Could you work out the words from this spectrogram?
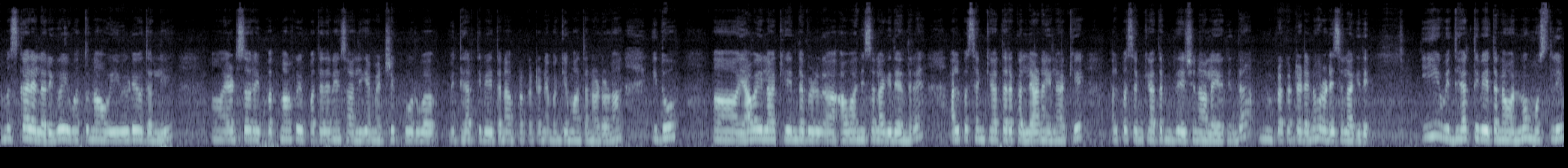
ನಮಸ್ಕಾರ ಎಲ್ಲರಿಗೂ. ಇವತ್ತು ನಾವು ಈ ವಿಡಿಯೋದಲ್ಲಿ ಎರಡು ಸಾವಿರದ ಇಪ್ಪತ್ತ್ನಾಲ್ಕು ಇಪ್ಪತ್ತೈದನೇ ಸಾಲಿಗೆ ಮೆಟ್ರಿಕ್ ಪೂರ್ವ ವಿದ್ಯಾರ್ಥಿ ವೇತನ ಪ್ರಕಟಣೆ ಬಗ್ಗೆ ಮಾತನಾಡೋಣ. ಇದು ಯಾವ ಇಲಾಖೆಯಿಂದ ಬಿಡು ಆಹ್ವಾನಿಸಲಾಗಿದೆ ಅಂದರೆ ಅಲ್ಪಸಂಖ್ಯಾತರ ಕಲ್ಯಾಣ ಇಲಾಖೆ ಅಲ್ಪಸಂಖ್ಯಾತರ ನಿರ್ದೇಶನಾಲಯದಿಂದ ಪ್ರಕಟಣೆಯನ್ನು ಹೊರಡಿಸಲಾಗಿದೆ. ಈ ವಿದ್ಯಾರ್ಥಿ ವೇತನವನ್ನು ಮುಸ್ಲಿಂ,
